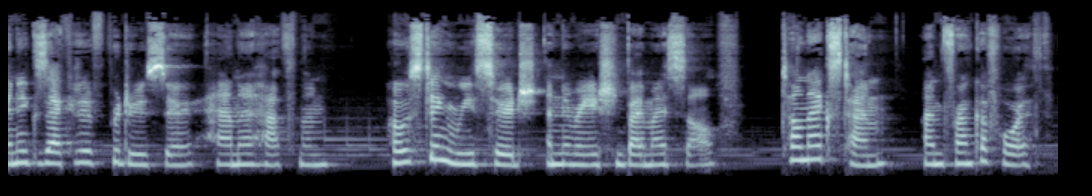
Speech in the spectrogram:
and executive producer Hannah Hathman, hosting, research, and narration by myself. Till next time, I'm Franca Forth.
